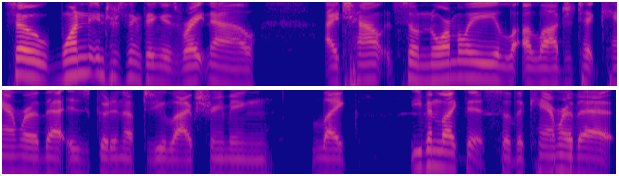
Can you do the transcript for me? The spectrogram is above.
so one interesting thing is right now, I challenge. So normally a Logitech camera that is good enough to do live streaming, like even like this. So the camera that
